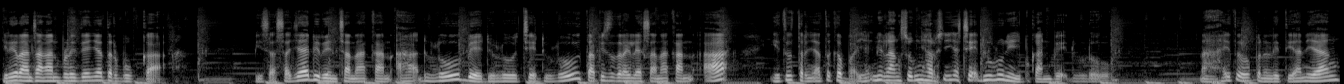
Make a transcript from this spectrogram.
Jadi rancangan penelitiannya terbuka bisa saja direncanakan A dulu, B dulu, C dulu, tapi setelah dilaksanakan A itu ternyata kebayang ini langsungnya harusnya C dulu nih, bukan B dulu. Nah, itu penelitian yang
